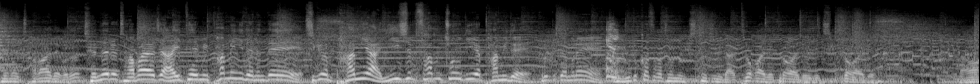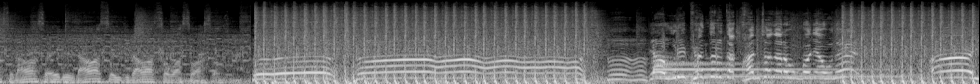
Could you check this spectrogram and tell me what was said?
쟤네 잡아야 되거든. 쟤네를 잡아야지 아이템이 파밍이 되는데 지금 밤이야. 23초 뒤에 밤이 돼. 그렇기 때문에 어, 유독가스가 점점 짙어집니다. 들어가야 돼 들어가야 돼. 이제 집 들어가야 돼 나왔어 나왔어 애들 나왔어 이제 나왔어 왔어 왔어 야 우리 편들은 다 관전하러 온 거냐 오늘? 아이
